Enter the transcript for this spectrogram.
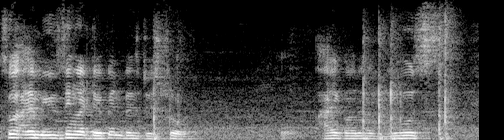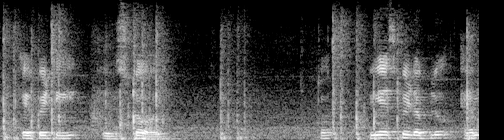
So I am using a Debian based distro. I gonna use apt install bspwm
